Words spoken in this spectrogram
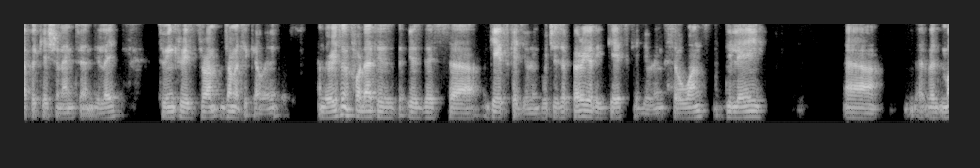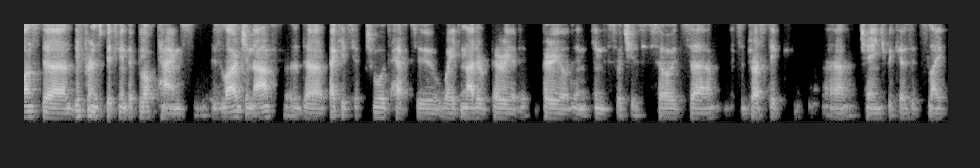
application end-to-end -end delay to increase dram dramatically and the reason for that is, is this uh, gate scheduling, which is a periodic gate scheduling. So once the delay, uh, once the difference between the clock times is large enough, the packets would have to wait another period period in, in the switches. So it's, uh, it's a drastic uh, change because it's like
